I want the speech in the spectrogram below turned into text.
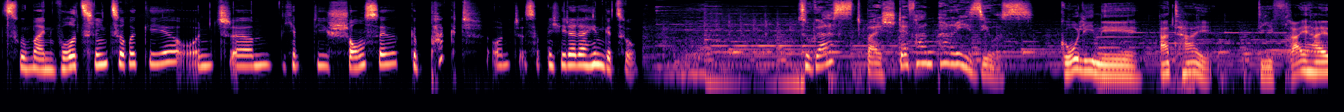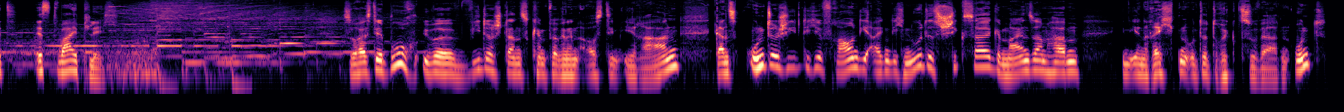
zu meinen Wurzeln zurückgehe. Und ähm, ich habe die Chance gepackt und es hat mich wieder dahin gezogen. Zu Gast bei Stefan Parisius. Goline Atay. Die Freiheit ist weiblich. So heißt Ihr Buch über Widerstandskämpferinnen aus dem Iran. Ganz unterschiedliche Frauen, die eigentlich nur das Schicksal gemeinsam haben, in ihren Rechten unterdrückt zu werden und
